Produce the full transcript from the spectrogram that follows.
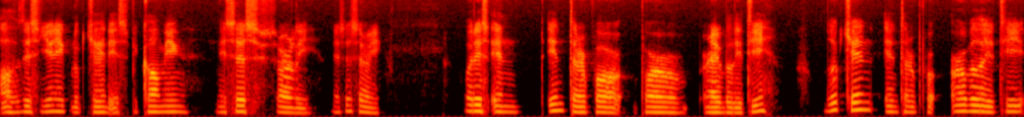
of this unique blockchain is becoming necessarily necessary. What is in interoperability? Blockchain interoperability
